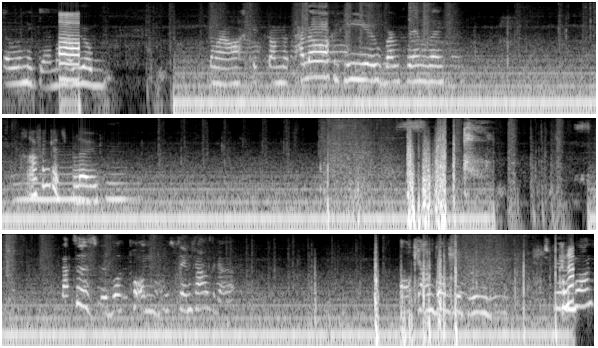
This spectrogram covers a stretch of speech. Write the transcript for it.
So in the game, Uh, go. Come on, ask it from the. Hello, I can hear you, very friendly. I think it's blue. That's us. We both put on the same tile together. Okay, I'm going for green. Screen Can I- one.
